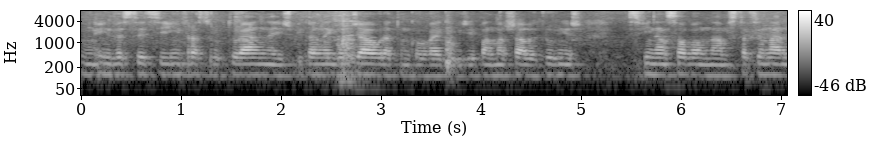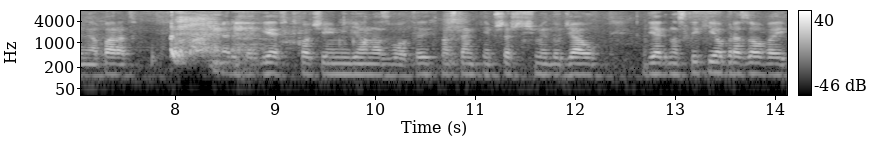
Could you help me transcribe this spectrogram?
mm, inwestycji infrastrukturalnej szpitalnego oddziału ratunkowego, gdzie Pan Marszałek również sfinansował nam stacjonarny aparat RTG w kwocie miliona złotych. Następnie przeszliśmy do działu diagnostyki obrazowej,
